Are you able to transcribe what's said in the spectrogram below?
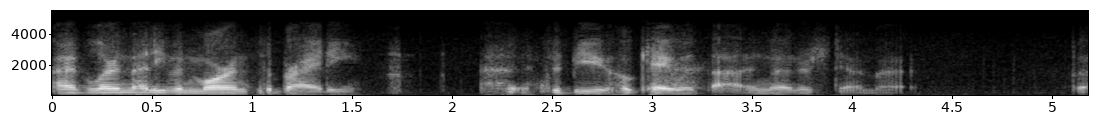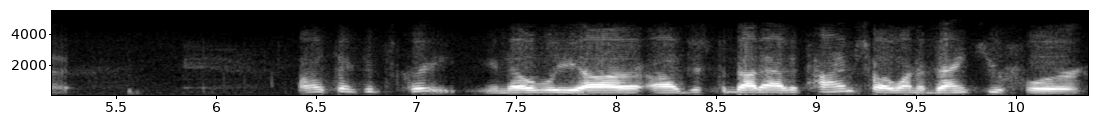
I've learned that even more in sobriety, to be okay with that and understand that. But I think it's great. You know, we are uh, just about out of time, so I want to thank you for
